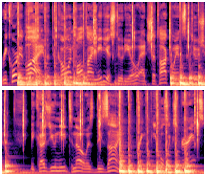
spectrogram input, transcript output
Recorded live at the Cohen Multimedia Studio at Chautauqua Institution, Because You Need to Know is designed to bring people's experience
